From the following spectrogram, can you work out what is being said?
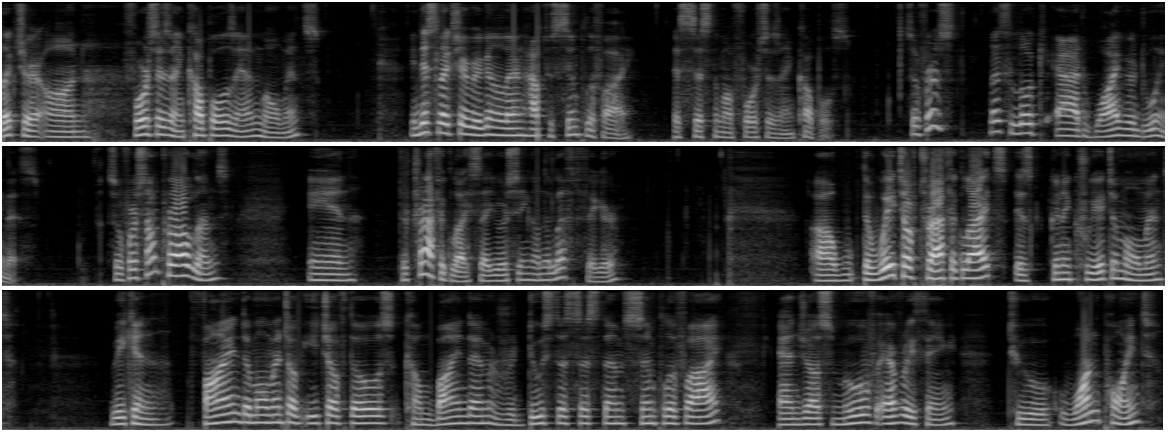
lecture on forces and couples and moments. In this lecture, we're going to learn how to simplify a system of forces and couples. So first, let's look at why we're doing this. So for some problems in the traffic lights that you're seeing on the left figure, uh, the weight of traffic lights is going to create a moment. We can find the moment of each of those, combine them, reduce the system, simplify, and just move everything to one point.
